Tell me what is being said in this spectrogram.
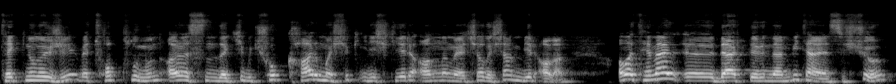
teknoloji ve toplumun arasındaki bu çok karmaşık ilişkileri anlamaya çalışan bir alan. Ama temel e, dertlerinden bir tanesi şu,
